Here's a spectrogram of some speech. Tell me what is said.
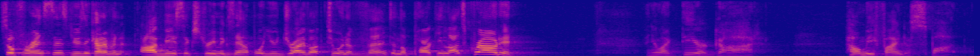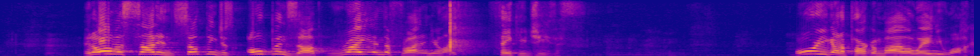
So, for instance, using kind of an obvious extreme example, you drive up to an event and the parking lot's crowded. And you're like, Dear God, help me find a spot. And all of a sudden, something just opens up right in the front, and you're like, Thank you, Jesus. Or you got to park a mile away and you walk.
